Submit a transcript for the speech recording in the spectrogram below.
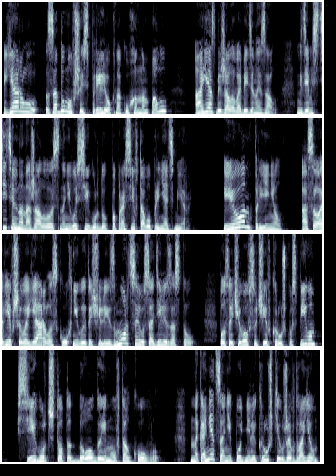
Ярл, задумавшись, прилег на кухонном полу, а я сбежала в обеденный зал, где мстительно нажаловалась на него Сигурду, попросив того принять меры. И он принял, а соловевшего ярла с кухни вытащили из морца и усадили за стол, после чего, всучив кружку с пивом, Сигурд что-то долго ему втолковывал. Наконец они подняли кружки уже вдвоем.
